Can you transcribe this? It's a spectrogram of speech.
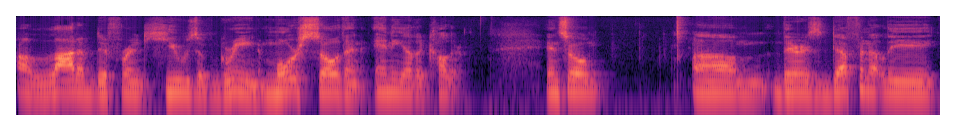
a lot of different hues of green, more so than any other color. And so um, there's definitely,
